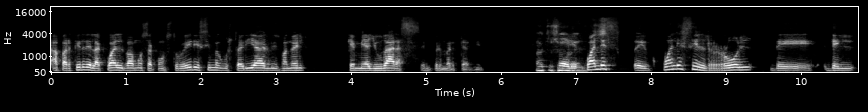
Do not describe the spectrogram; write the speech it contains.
a partir de la cual vamos a construir y sí me gustaría, Luis Manuel, que me ayudaras en primer término. A tus órdenes. Eh, ¿cuál, es, eh, ¿Cuál es el rol de, del,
